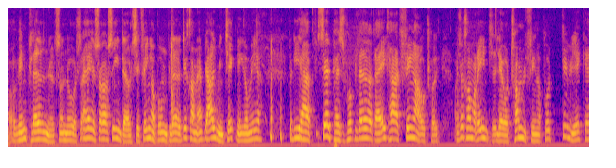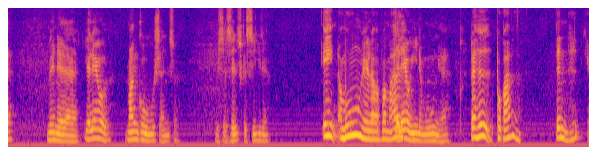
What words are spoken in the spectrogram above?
at vende pladen eller sådan noget. Så havde jeg så også en, der ville sætte fingre på min plade. Det kom, han bliver aldrig min tekniker mere. fordi jeg har selv passet på plader, der ikke har et fingeraftryk. Og så kommer der en, der laver tommelfinger på. Det vil jeg ikke have. Men øh, jeg laver mange gode udsendelser, hvis jeg selv skal sige det. en om ugen, eller hvor Jeg meget? laver en om ugen, ja. Hvad hed programmet? Den hed, ja,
